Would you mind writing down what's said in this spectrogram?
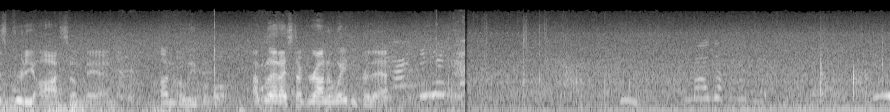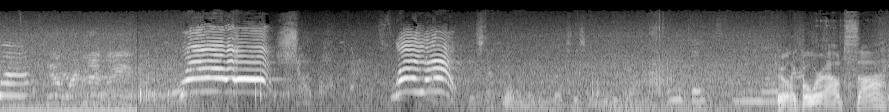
Is pretty awesome, man. Unbelievable. I'm glad I stuck around and waited for that. They're like, but we're outside.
